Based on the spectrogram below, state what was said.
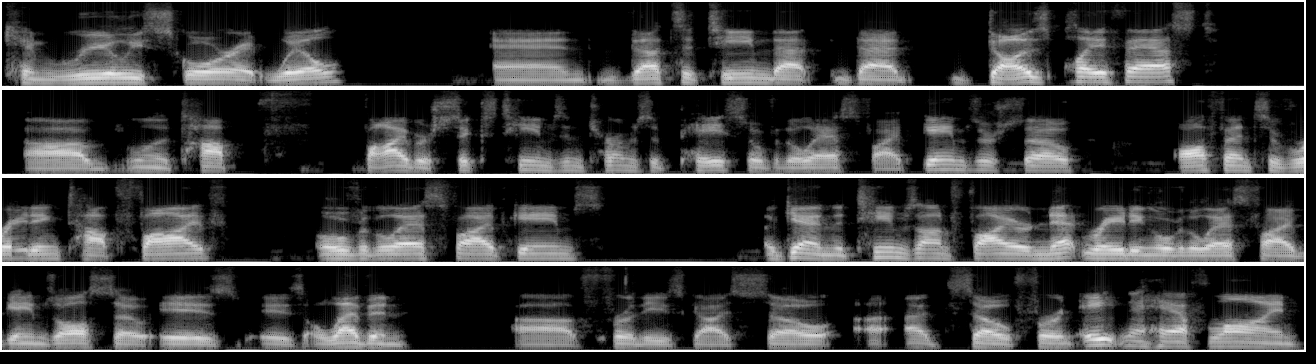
can really score at will. And that's a team that that does play fast. Uh, one of the top five or six teams in terms of pace over the last five games or so offensive rating, top five over the last five games. Again, the team's on fire. Net rating over the last five games also is is 11 uh, for these guys. So, uh, uh, so for an eight and a half line,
